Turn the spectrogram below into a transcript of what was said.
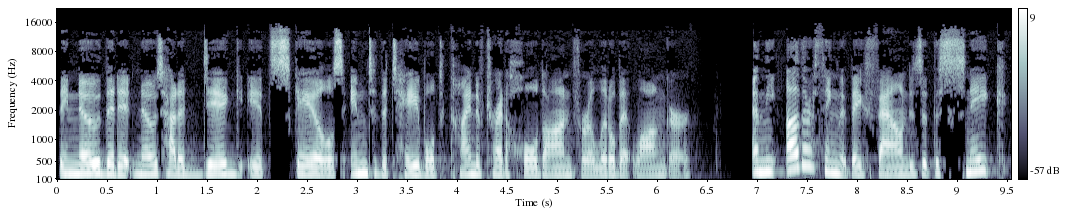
they know that it knows how to dig its scales into the table to kind of try to hold on for a little bit longer. And the other thing that they found is that the snake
